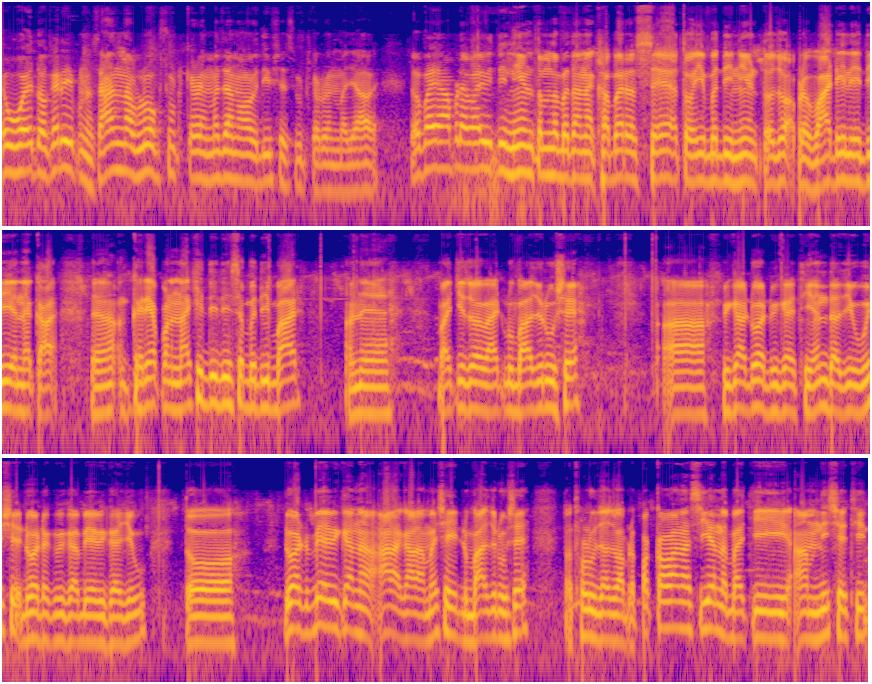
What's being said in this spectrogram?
એવું હોય તો કરી પણ સાંજના વ્લોગ શૂટ કરવાની મજા ન આવે, દિવસે શૂટ કરવાની મજા આવે. તો ભાઈ, આપણે વાવી હતી નીણ, તમને બધાને ખબર જ છે, તો એ બધી નીણ તો જો આપણે વાઢી લીધી અને ઘરે પણ નાખી દીધી છે બધી બહાર. અને બાકી જો આટલું બાજરું છે વીઘા દોઢ વીઘાથી અંદાજ એવું હશે, દોઢ વીઘા, બે વીઘા જેવું. તો દોઢ બે વીઘાના આળા ગાળામાં છે, એટલું બાજરું છે. તો થોડું જાજુ આપણે પકવવાના છીએ ને બાકી આમ નીચેથી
